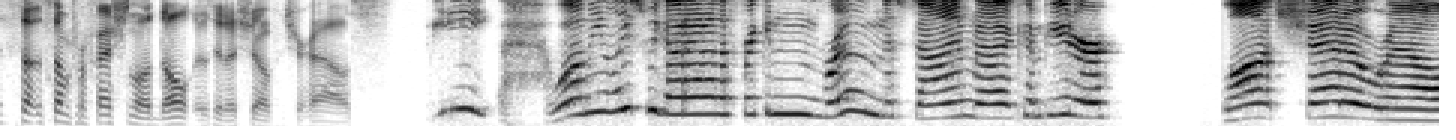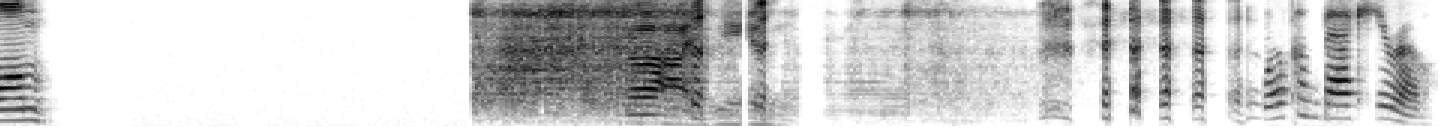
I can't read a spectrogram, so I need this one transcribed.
Some, some professional adult is going to show up at your house. We- Well, I mean, at least we got out of the freaking room this time. Uh, computer, launch Shadow Realm. God damn it. Welcome back, hero.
